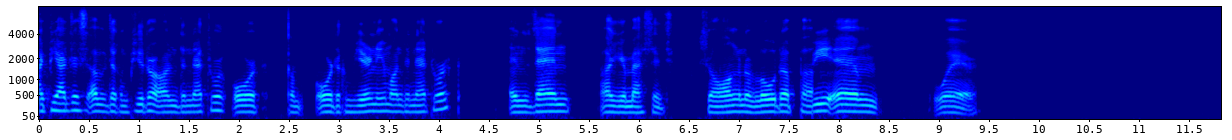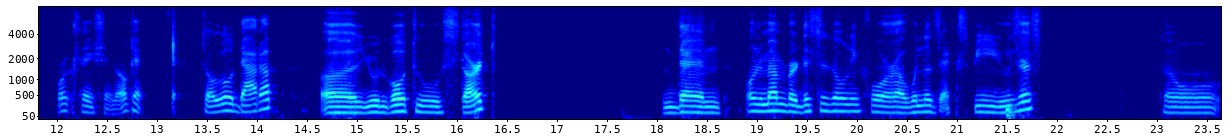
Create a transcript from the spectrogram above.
IP address of the computer on the network or or the computer name on the network and then uh, your message. So I'm gonna load up uh, VM where? Workstation. Okay. So load that up. Uh you would go to start. Then well, remember this is only for uh, Windows XP users. So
